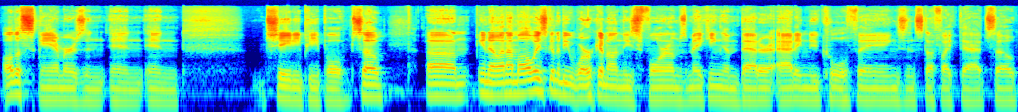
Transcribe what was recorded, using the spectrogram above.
All the scammers and and and shady people. So um, you know, and I'm always going to be working on these forums, making them better, adding new cool things and stuff like that. So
